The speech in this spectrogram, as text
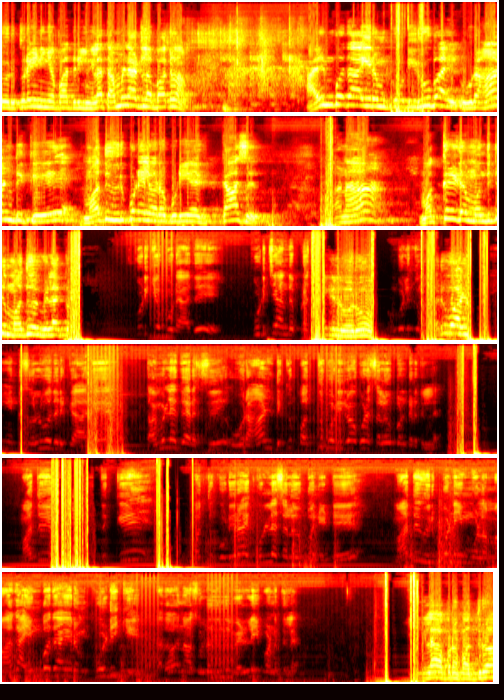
ஒரு துறை நீங்க பாத்திருக்கீங்களா தமிழ்நாட்டுல பார்க்கலாம். ஐம்பதாயிரம் கோடி ரூபாய் ஒரு ஆண்டுக்கு மது விற்பனையில் வரக்கூடிய காசு. ஆனா மக்களிடம் வந்துட்டு மதுவை விலக்க குடிக்கக்கூடாது குடிச்சா அந்த பிரச்சனைகள் வரும். மறுவாழ்வு இல்லைங்களா அப்புறம் பத்து ரூபா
